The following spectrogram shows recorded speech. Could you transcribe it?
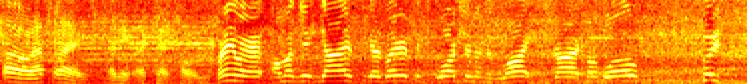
Oh, that's right. I didn't. I can't call you. But anyway, I'm gonna get you guys, see you guys later. Thanks for watching, and like, subscribe, comment below. Peace.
